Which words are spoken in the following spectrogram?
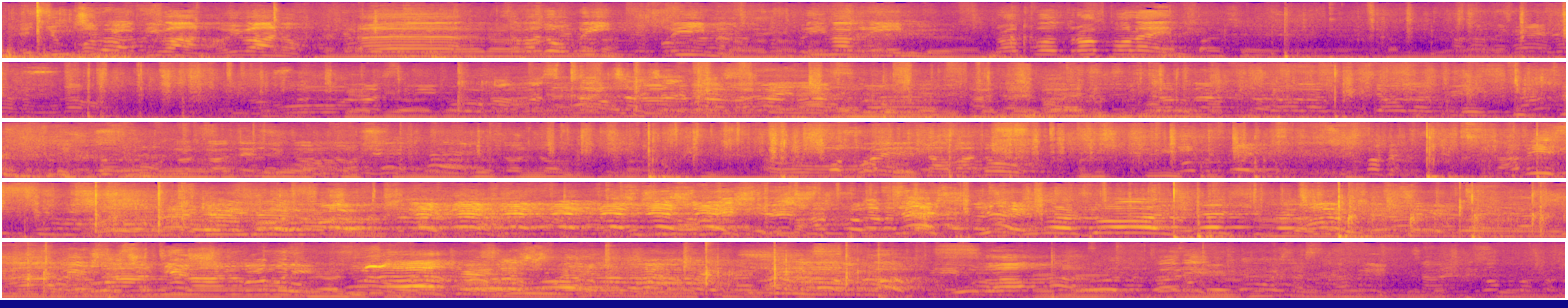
E giù con me, Ivano, Ivano. Eh, Sabato, prima, prima, prima, prima. Troppo, troppo lento. كان Thank you.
